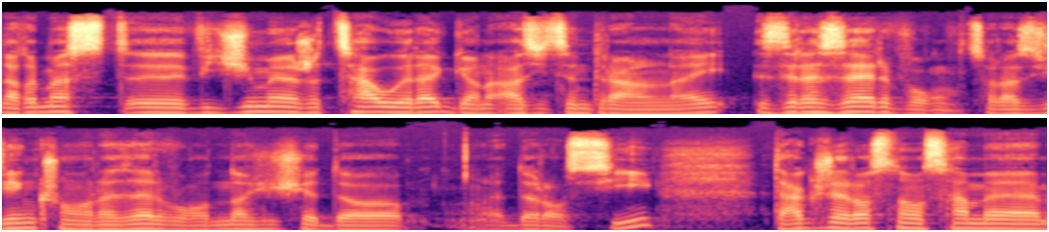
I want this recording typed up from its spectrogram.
natomiast y, widzimy, że cały region Azji Centralnej z rezerwą, coraz większą rezerwą odnosi się do, do Rosji. Także rosną same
